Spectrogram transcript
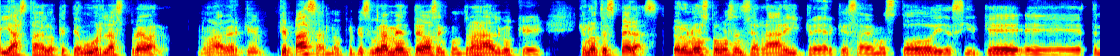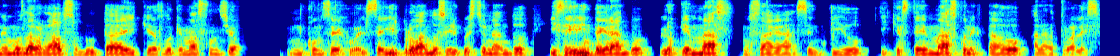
y, hasta de lo que te burlas, pruébalo, ¿no? A ver qué, qué pasa, ¿no? Porque seguramente vas a encontrar algo que, que, no te esperas, pero no nos podemos encerrar y creer que sabemos todo y decir que eh, tenemos la verdad absoluta y que es lo que más funciona un consejo, el seguir probando, seguir cuestionando y seguir integrando lo que más nos haga sentido y que esté más conectado a la naturaleza.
